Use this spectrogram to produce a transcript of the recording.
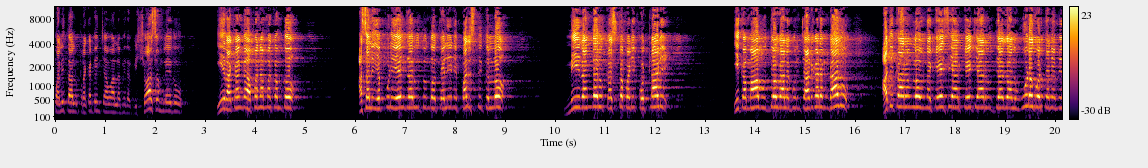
ఫలితాలు ప్రకటించే వాళ్ళ మీద విశ్వాసం లేదు. ఈ రకంగా అపనమ్మకంతో అసలు ఎప్పుడు ఏం జరుగుతుందో తెలియని పరిస్థితుల్లో మీరందరూ కష్టపడి కొట్లాడి ఇక మా ఉద్యోగాల గురించి అడగడం కాదు. అధికారంలో ఉన్న కేసీఆర్ కేటీఆర్ ఉద్యోగాలు ఊడగొడితేనే మీ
